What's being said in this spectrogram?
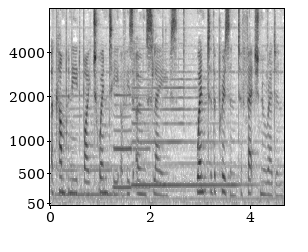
accompanied by twenty of his own slaves, went to the prison to fetch Noureddin,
